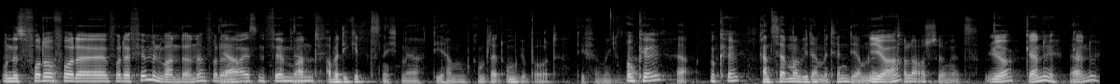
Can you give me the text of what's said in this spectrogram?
und das Foto vor der, vor der Firmenwand da, ne? Vor der Ja. weißen Firmenwand. Ja, aber die gibt es nicht mehr. Die haben komplett umgebaut, die Firma. Okay. Ja. Okay. Kannst du ja mal wieder mit hin, die haben eine Ja. tolle Ausstellung jetzt. Ja, gerne, gerne.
